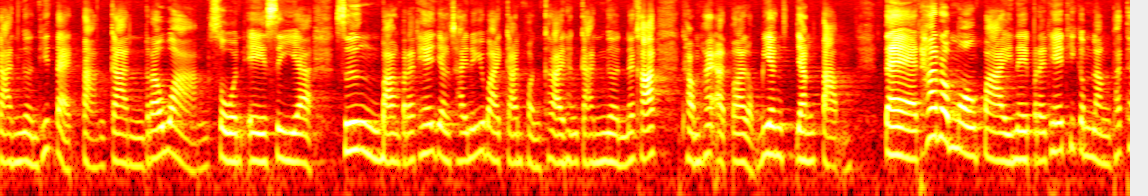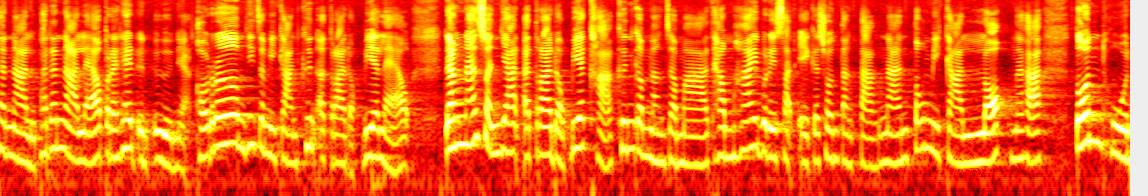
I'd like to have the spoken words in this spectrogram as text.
การเงินที่แตกต่างกันระหว่างโซนเอเชีย ซึ่งบางประเทศยังใช้นโยบายการผ่อนคลายทางการเงินนะคะทำให้อัตราดอกเบี้ยยังต่ำแต่ถ้าเรามองไปในประเทศที่กำลังพัฒนาหรือพัฒนาแล้วประเทศอื่นๆเนี่ยเขาเริ่มที่จะมีการขึ้นอัตราดอกเบี้ยแล้ว ดังนั้นสัญญาณอัตราดอกเบี้ยขาขึ้นกำลังจะมาทำให้บริษัทเอกชนต่างๆ นั้น ต้องมีการล็อกนะคะ ต้นทุน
